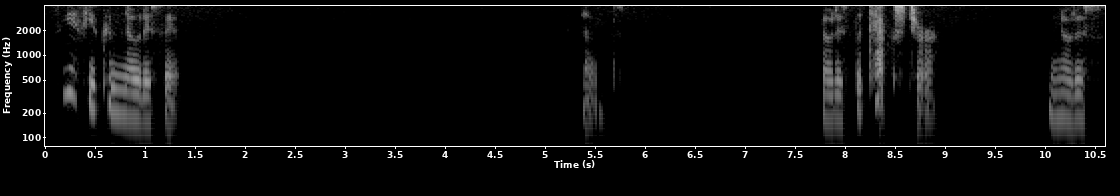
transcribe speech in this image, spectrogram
see if you can notice it. And notice the texture. Notice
